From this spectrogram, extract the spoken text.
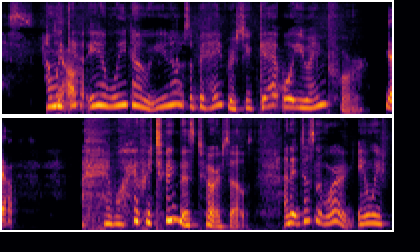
yes, and we yeah. get, you know, we know, you know, as a behaviorist, you get what you aim for. Yeah. Why are we doing this to ourselves? And it doesn't work. You know, we've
